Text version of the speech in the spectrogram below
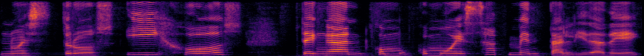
nuestros hijos tengan como, como esa mentalidad de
